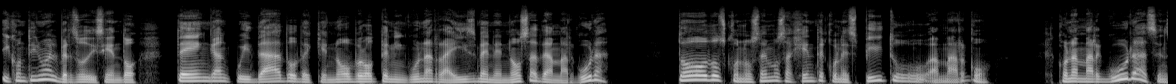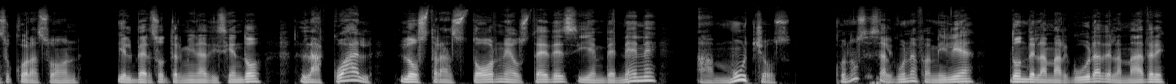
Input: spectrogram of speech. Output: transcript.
Y continúa el verso diciendo, tengan cuidado de que no brote ninguna raíz venenosa de amargura. Todos conocemos a gente con espíritu amargo, con amarguras en su corazón. Y el verso termina diciendo, la cual los trastorne a ustedes y envenene a muchos. ¿Conoces alguna familia donde la amargura de la madre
